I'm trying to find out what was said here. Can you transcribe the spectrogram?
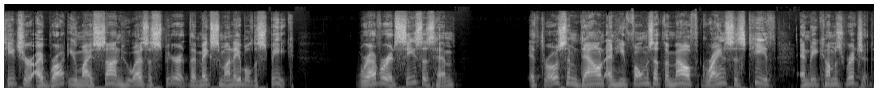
Teacher, I brought you my son who has a spirit that makes him unable to speak. Wherever it seizes him, it throws him down and he foams at the mouth, grinds his teeth, and becomes rigid.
